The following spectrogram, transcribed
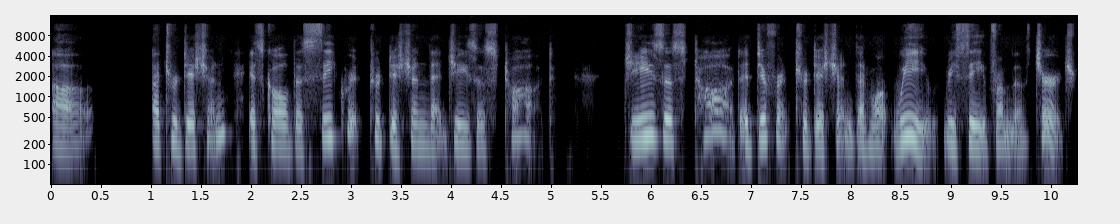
uh, a tradition, it's called the secret tradition that Jesus taught. Jesus taught a different tradition than what we receive from the church,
